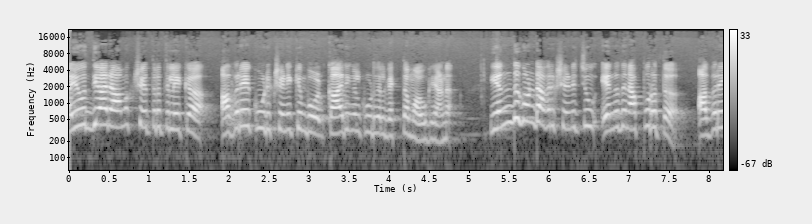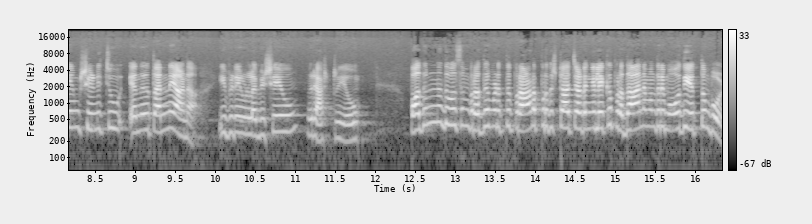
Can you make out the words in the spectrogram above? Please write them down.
അയോധ്യ രാമക്ഷേത്രത്തിലേക്ക് അവരെ കൂടി ക്ഷണിക്കുമ്പോൾ കാര്യങ്ങൾ കൂടുതൽ വ്യക്തമാവുകയാണ്. എന്തുകൊണ്ട് അവർ ക്ഷണിച്ചു എന്നതിനപ്പുറത്ത് അവരെയും ക്ഷണിച്ചു എന്നത് തന്നെയാണ് ഇവിടെയുള്ള വിഷയവും രാഷ്ട്രീയവും. പതിനൊന്ന് ദിവസം വ്രതമെടുത്ത് പ്രാണപ്രതിഷ്ഠാ ചടങ്ങിലേക്ക് പ്രധാനമന്ത്രി മോദി എത്തുമ്പോൾ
